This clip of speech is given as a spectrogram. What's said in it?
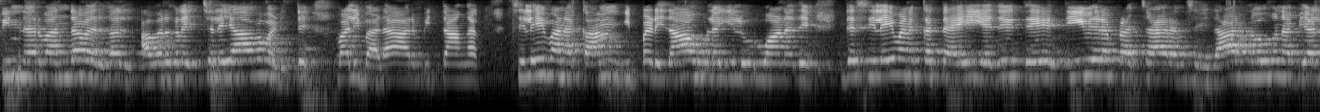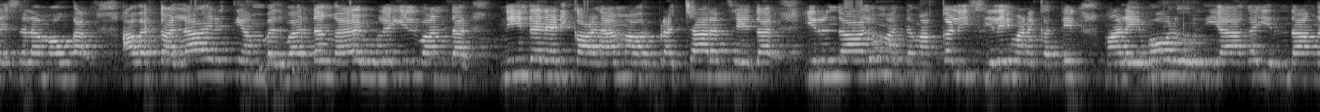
பின்னர் வந்தவர்கள் அவர்களை சிலையாக வடித்து வழிபட ஆரம்பித்தாங்க. சிலை வணக்கம் இப்படி தான் உலகில் உருவானது. இந்த சிலை வணக்கத்தை எதிர்த்து தீவிர பிரச்சாரம் செய்தார் நூகு நபி அலிஸ்லாம் அவங்க. அவர் தொள்ளாயிரத்தி ஐம்பது வருடங்கள் உலகில் வாழ்ந்தார். நீண்ட நடி காலம் அவர் பிரச்சாரம் செய்தார். இருந்தாலும் அந்த மக்களின் சிலை வணக்கத்தில் மலை போல் உறுதியாக இருந்தாங்க.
